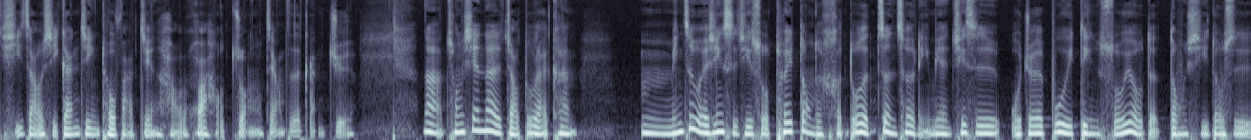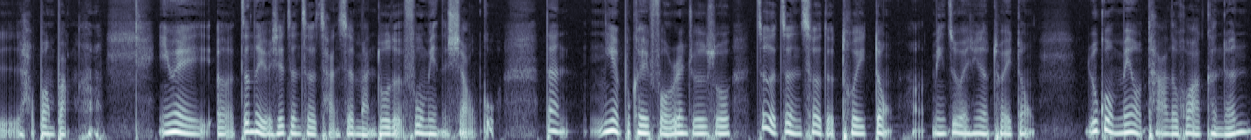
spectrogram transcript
洗澡洗干净、头发剪好、化好妆这样子的感觉。那从现在的角度来看，嗯，明治维新时期所推动的很多的政策里面，其实我觉得不一定所有的东西都是好棒棒哈，因为呃，真的有些政策产生蛮多的负面的效果，但。你也不可以否认，就是说这个政策的推动，哈，明治维新的推动，如果没有它的话，可能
